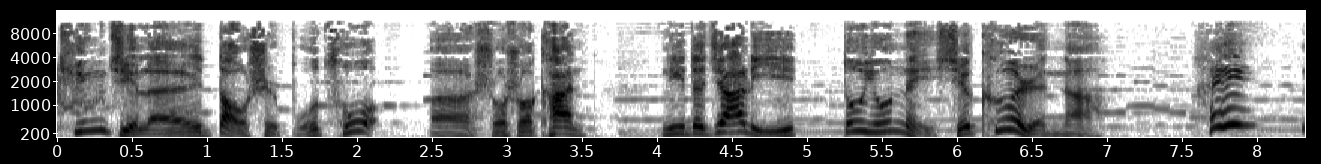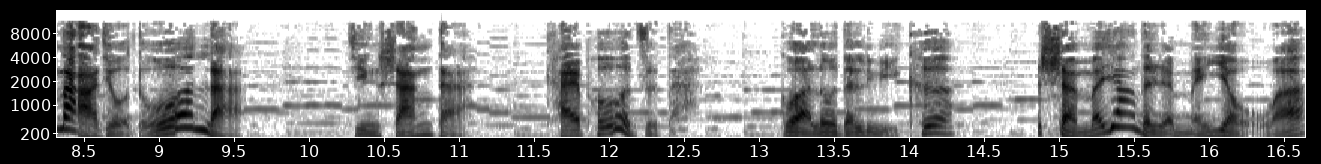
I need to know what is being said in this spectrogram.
听起来倒是不错。呃，说说看，你的家里都有哪些客人呢？嘿，那就多了，经商的。开铺子的，过路的旅客，什么样的人没有啊？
